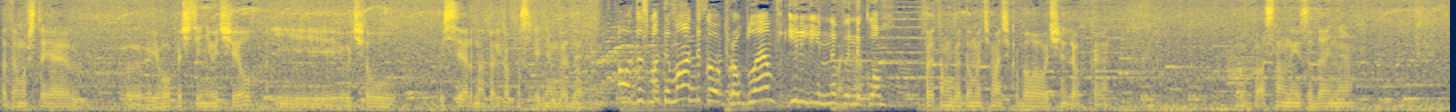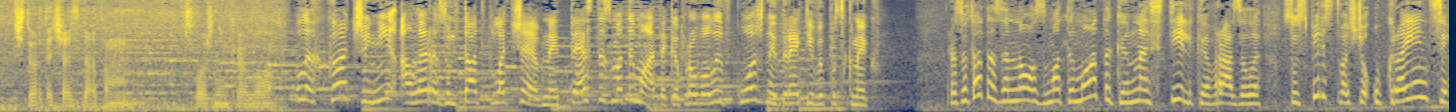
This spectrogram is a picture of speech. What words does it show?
потому что я э, его почти не учил и учил усердно только в последнем году. А от із математикою проблем в Іллі не виникло. В этом году математика была очень легкая. Основные задания. Четвертая часть, да, там сложненькая была. Легка чи ні, але результат плачевний. Тести з математики провалив кожний третій випускник. Результати ЗНО з математики настільки вразили суспільство, що українці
